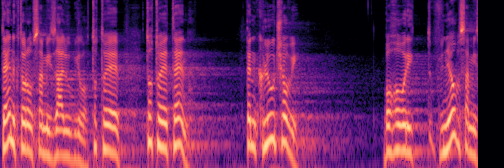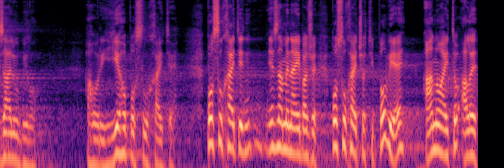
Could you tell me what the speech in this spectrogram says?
Ten, ktorom sa mi zalúbilo. Toto je, toto je ten. Ten kľúčový. Boh hovorí, v ňom sa mi zalúbilo. A hovorí, jeho poslúchajte. Poslúchajte neznamená iba, že poslúchaj, čo ti povie, áno aj to, ale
